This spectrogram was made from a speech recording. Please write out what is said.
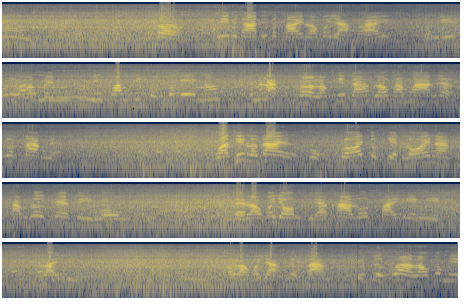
อืมก็มีประชาธิปไตยเราก็อยากใช้ตรงนี้คนเรามันมัเป็นนมีความคิดของตัวเองเนาะใช่ไหมล่ะก็เราคิดนะ เราทำงานเนี่ยเลือกตั้งเนี่ย วันอาทิตย์เราได้หกร้อยกับเจ็ดร้อยนะทำเลิกแค่สี่โมง แต่เราก็ยอมเสียค่ารถไปเองอีกอะไรอีกอืมเพราะเราก็อยากเลือกตั้งรู้สึกว่าเราก็มี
